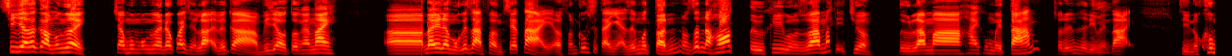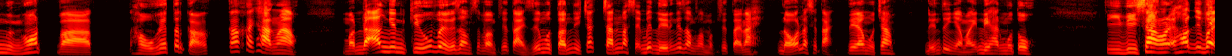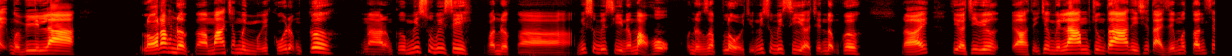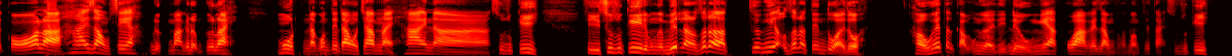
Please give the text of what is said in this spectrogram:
Xin chào tất cả mọi người, chào mừng mọi người đã quay trở lại với cả video của tôi ngày hôm nay. À, Đây là một cái sản phẩm xe tải ở phân khúc xe tải nhẹ dưới 1 tấn. Nó rất là hot từ khi mà ra mắt thị trường Từ năm 2018 cho đến thời điểm hiện tại. Thì nó không ngừng hot và hầu hết tất cả các khách hàng nào Mà đã nghiên cứu về cái dòng sản phẩm xe tải dưới 1 tấn Thì chắc chắn là sẽ biết đến cái dòng sản phẩm xe tải này. Đó là xe tải TA100 đến từ nhà máy DH Moto. Thì vì sao nó lại hot như vậy? Bởi vì là nó đang được à, mang cho mình một cái khối động cơ là động cơ Mitsubishi và được uh, Mitsubishi nó bảo hộ được dập nổi chữ Mitsubishi ở trên động cơ. Đấy thì ở thị trường ở thị trường Việt Nam chúng ta thì xe tải dưới một tấn sẽ có là hai dòng xe được mang cái động cơ này. Một là con Toyota 100 này hai là Suzuki. Thì Suzuki thì mọi người biết là nó rất là thương hiệu rất là tên tuổi rồi. Hầu hết tất cả mọi người thì đều nghe qua cái dòng sản phẩm xe tải Suzuki.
